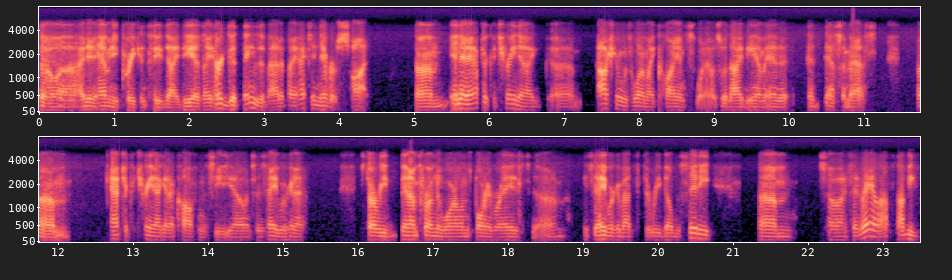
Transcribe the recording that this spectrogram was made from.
So uh, I didn't have any preconceived ideas. I heard good things about it, but I actually never saw it. Um, and then after Katrina, um, Ochsner was one of my clients when I was with IBM and at, at SMS. Um, after Katrina, I got a call from the CEO and says, "Hey, we're going to start re- and I'm from New Orleans, born and raised. Um, he said, "Hey, we're about to rebuild the city." Um, so I said, "Well, I'll, I'll be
